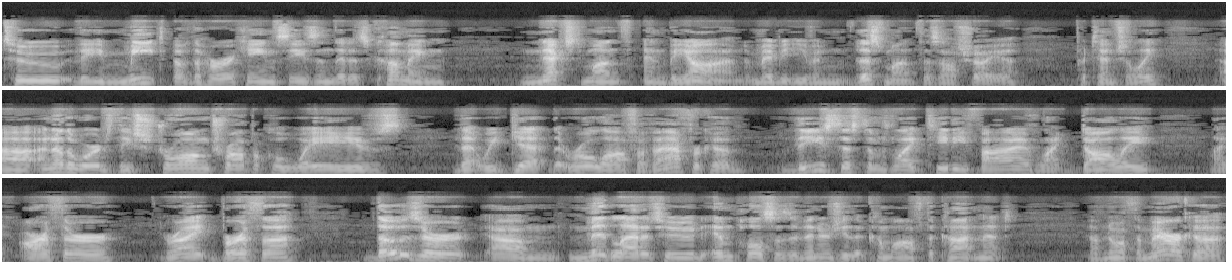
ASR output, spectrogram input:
to the meat of the hurricane season that is coming next month and beyond, maybe even this month, as I'll show you, potentially. Uh, in other words, the strong tropical waves that we get that roll off of Africa, these systems like TD5, like Dolly, like Arthur, right, Bertha, those are um, mid latitude impulses of energy that come off the continent of North America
